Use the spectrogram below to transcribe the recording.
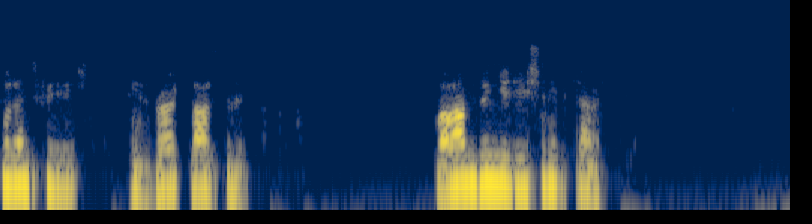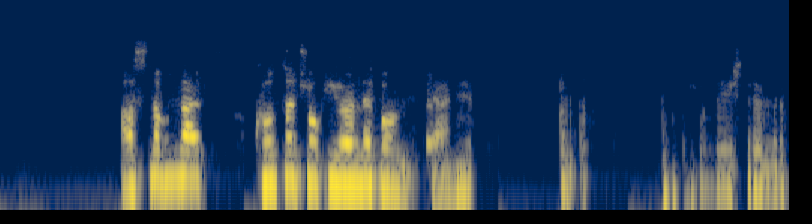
couldn't finish his work last night. Babam dün gece işini bitiremedi. Aslında bunlar kulta çok iyi örnek olmuyor. Yani şunu değiştirebilirim.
